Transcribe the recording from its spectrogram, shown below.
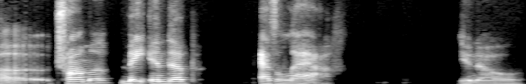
uh, trauma may end up as a laugh, you know,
